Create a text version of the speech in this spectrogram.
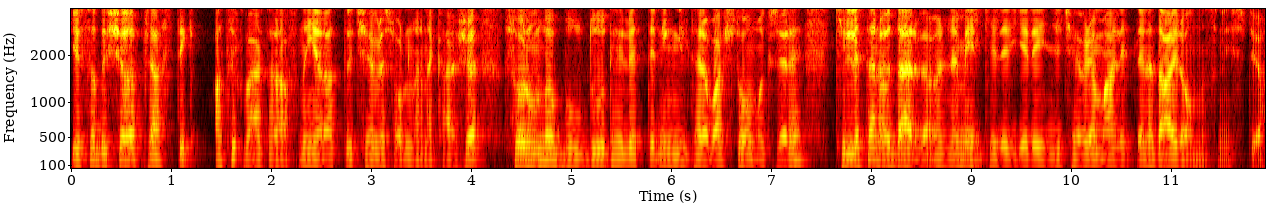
yasa dışı plastik atık bertarafının yarattığı çevre sorunlarına karşı sorumlu bulduğu devletlerin İngiltere başta olmak üzere kirleten öder ve önleme ilkeleri gereğince çevre maliyetlerine dahil olmasını istiyor.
